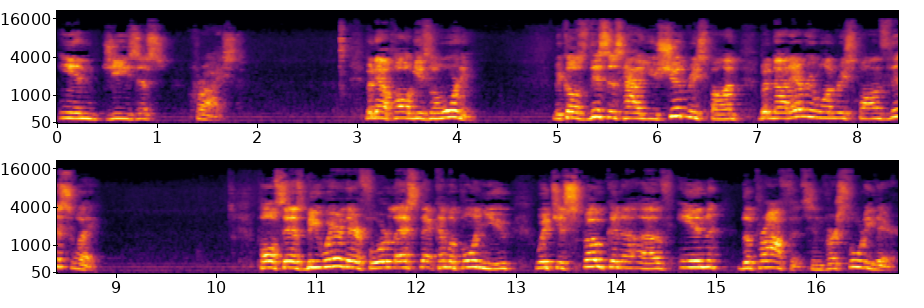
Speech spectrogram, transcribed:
in Jesus Christ. But now Paul gives a warning because this is how you should respond, but not everyone responds this way. Paul says, Beware therefore, lest that come upon you, which is spoken of in the prophets. In verse 40 there.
